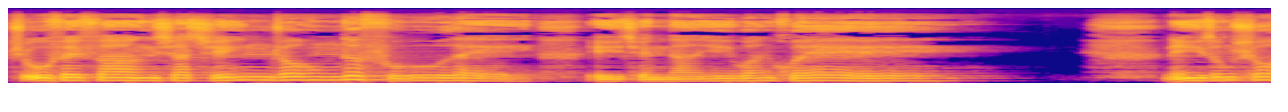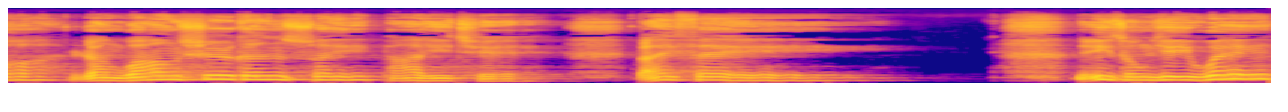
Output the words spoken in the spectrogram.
除非放下心中的负累，一切难以挽回。你总说让往事跟随，怕一切白费。你总以为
